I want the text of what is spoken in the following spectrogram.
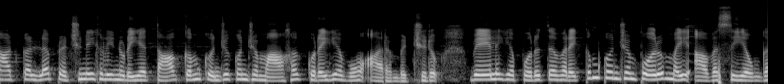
நாட்களில் பிரச்சனைகளினுடைய தாக்கம் கொஞ்சம் கொஞ்சமாக குறையவும் ஆரம்பிச்சிடும். வேலையை பொறுத்த வரைக்கும் கொஞ்சம் பொறுமை அவசியங்க.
